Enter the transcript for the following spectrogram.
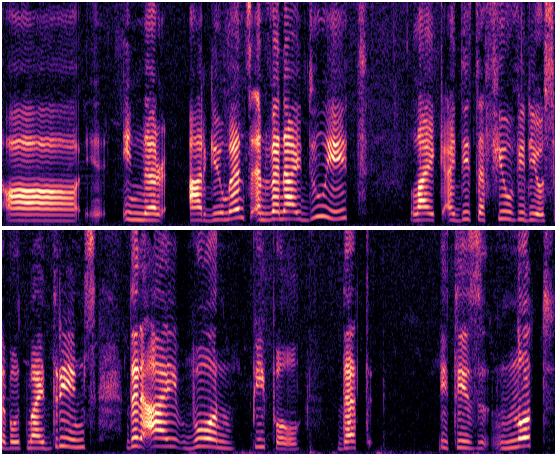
uh, inner arguments. And when I do it, like I did a few videos about my dreams, then I warn people that it is not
